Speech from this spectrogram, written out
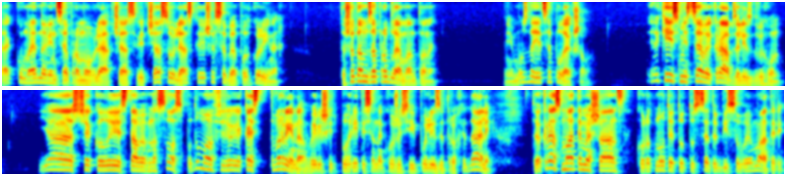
Так кумедно він це промовляв, час від часу ляскаючи себе по колінах. То що там за проблема, Антоне? Йому, здається, полегшало. Якийсь місцевий краб заліз в двигун. Я ще коли ставив насос, подумав, що якась тварина вирішить погрітися на кожусі і полізе трохи далі, то якраз матиме шанс коротнути тут усе до бісової матері.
